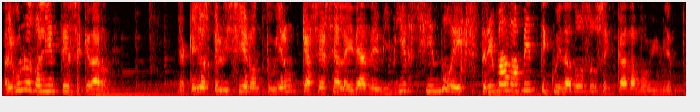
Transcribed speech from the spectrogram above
Algunos valientes se quedaron, y aquellos que lo hicieron tuvieron que hacerse a la idea de vivir siendo extremadamente cuidadosos en cada movimiento.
